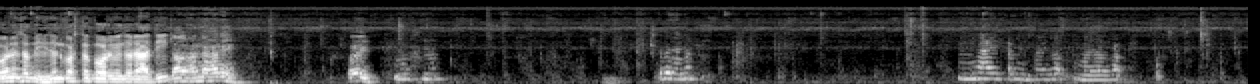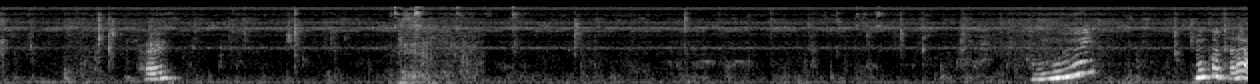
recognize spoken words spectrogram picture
गर्मी छ त हिजो नि कस्तो गर्मी थियो राति? दाल खाना खाने ओइ तपाईँ खानु मलाई पनि खान्छ मजाको है मुखको छोरा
